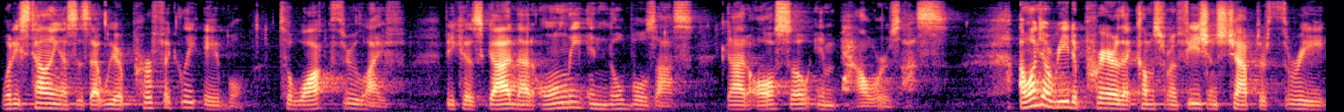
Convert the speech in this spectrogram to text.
What he's telling us is that we are perfectly able to walk through life because God not only ennobles us, God also empowers us. I want to read a prayer that comes from Ephesians chapter 3,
